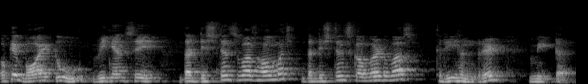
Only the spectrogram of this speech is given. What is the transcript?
okay boy 2 we can say the distance was how much? The distance covered was 300 meter.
